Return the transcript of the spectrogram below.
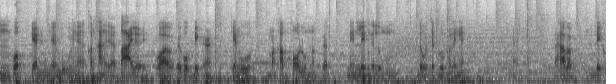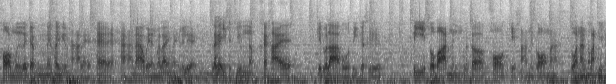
ืมพวกแกนบูแกนบูอะไรเงี้ยค่อนข้างจะตายเลยเพราะว่าไอ้พวกเด็กอะแกนบูบังคับคอหลุมเนาะก็เน้นเล่นกับหลุมโดดจากหลุมอะไรเงี้ยแต่ถ้าแบบเด็กคอมือก็จะไม่ค่อยมีปัญหาอะไรแค่หาหน้าแวนมาไล่ใหม่เรื่อยๆแล้วก็อีกสกิลนึงเนาะคล้ายๆเกตเวล่าปกติก็คือตีโซบาร์หนึ่งแล้วก็คอเกตสามในกองมาตัวนั้นปั่นงกิน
